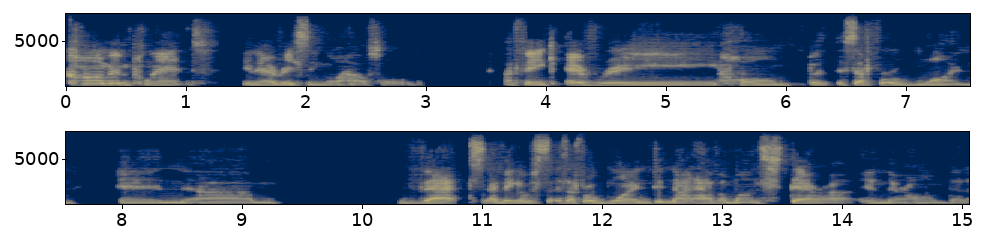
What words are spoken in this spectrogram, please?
common plant in every single household. I think every home, but except for one, and um, that I think it was except for one did not have a monstera in their home that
